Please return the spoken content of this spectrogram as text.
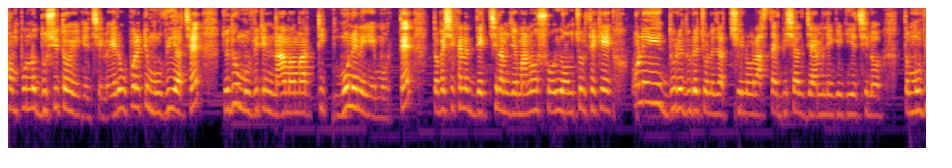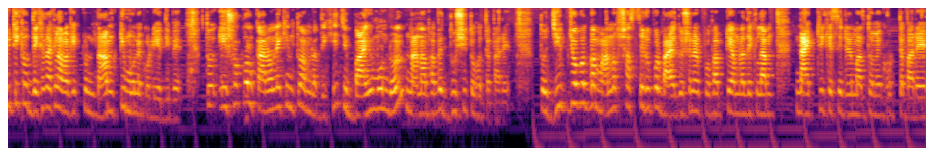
সম্পূর্ণ দূষিত হয়ে গেছিল এর উপর একটি মুভি আছে, যদিও মুভিটির নাম আমার ঠিক মনে নেই এই মুহূর্তে। তবে সেখানে দেখছিলাম যে মানুষ ওই অঞ্চল থেকে অনেক দূরে দূরে চলে যাচ্ছিল, রাস্তায় বিশাল জ্যাম লেগে গিয়েছিল। তো মুভিটি কেউ দেখে থাকলে আমাকে একটু নামটি মনে করিয়ে দিবে। তো এই সকল কারণে কিন্তু আমরা দেখি যে বায়ুমণ্ডল নানাভাবে দূষিত হতে পারে। তো জীবজগৎ বা মানব স্বাস্থ্যের উপর বায়ু দূষণের প্রভাবটি আমরা দেখলাম, নাইট্রিক অ্যাসিডের মাধ্যমে ঘটতে পারে।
